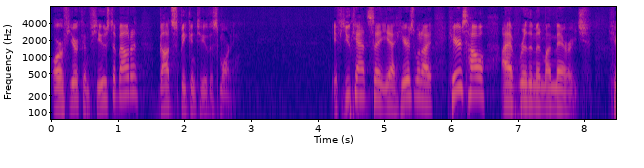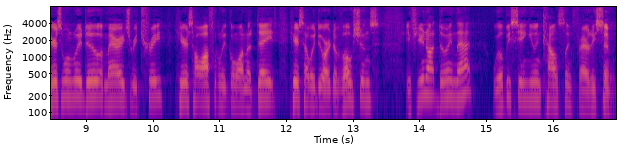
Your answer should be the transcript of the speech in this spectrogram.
or if you're confused about it, God's speaking to you this morning. If you can't say, yeah, here's when I here's how I have rhythm in my marriage. Here's when we do a marriage retreat. Here's how often we go on a date. Here's how we do our devotions. If you're not doing that, we'll be seeing you in counseling fairly soon.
